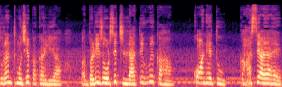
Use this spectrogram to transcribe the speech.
तुरंत मुझे पकड़ लिया और बड़ी ज़ोर से चिल्लाते हुए कहा, कौन है तू? कहाँ से आया है?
